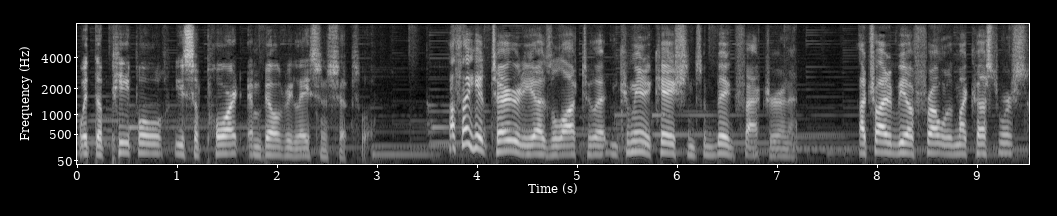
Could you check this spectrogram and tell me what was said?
with the people you support and build relationships with? I think integrity has a lot to it, and communication's a big factor in it. I try to be upfront with my customers,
